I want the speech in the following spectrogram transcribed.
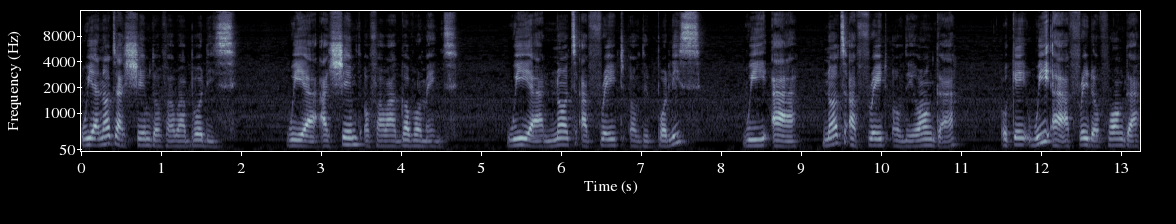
We are not ashamed of our bodies. We are ashamed of our government. We are not afraid of the police. We are not afraid of the hunger. Okay, we are afraid of hunger.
